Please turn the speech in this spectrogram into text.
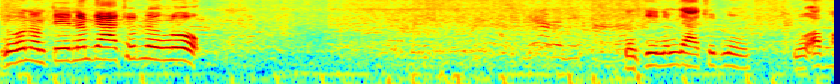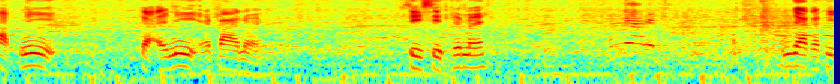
หนูขนมจีนน้ำยาชุดหนึ่งลูกนี่อะไรดีคะขนมจีนน้ำยาชุดหนึ่งหนูเอาผักนี่กับไอ้นี่ไอ้ปลาหน่อยสี่สิบใช่ไหมน้ำยาอะไรดีคะน้ำยากะทิ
